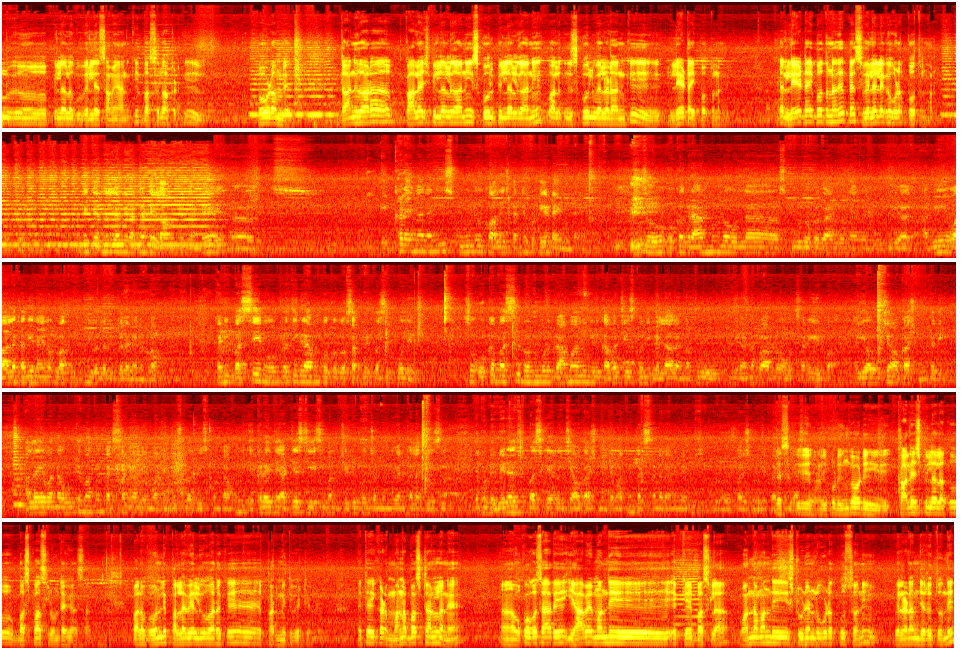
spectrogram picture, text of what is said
పిల్లలకు వెళ్ళే సమయానికి బస్సులు అక్కడికి పోవడం లేదు. దాని ద్వారా కాలేజ్ పిల్లలు కానీ స్కూల్ పిల్లలు కానీ వాళ్ళకి స్కూల్ వెళ్ళడానికి లేట్ అయిపోతున్నది. అంటే లేట్ అయిపోతున్నది ప్లస్ వెళ్ళలేక కూడా పోతున్నారు. అంటే జనరల్గా మీరు అన్నట్టు ఎలా ఉంటుందంటే ఎక్కడైనా కానీ స్కూల్ కాలేజ్ కానీ ఒకటే టైం ఉంటాయి. సో ఒక గ్రామంలో ఉన్న స్కూల్ ఒక గ్రామంలో ఉన్న అదే వాళ్ళకి అదే నైన్ ఓ క్లాక్ ఉంటుంది వీళ్ళకి ఇక్కడ నైన్ ఓ క్లాక్ ఉంటుంది. కానీ బస్సు ఏమో ప్రతి గ్రామంకి ఒక్కొక్క సపరేట్ బస్సు పోలేదు. సో ఒక బస్సు రెండు మూడు గ్రామాలు మీరు కవర్ చేసుకొని వెళ్ళాలన్నప్పుడు మీరు అన్న ప్రాబ్లం ఒకసారి ఏర్ప- అయ్యే వచ్చే అవకాశం ఉంటుంది. అలా ఏమన్నా ఉంటే మాత్రం ఖచ్చితంగా మేము వాటిని దృష్టిలో తీసుకుంటాము. ఎక్కడైతే అడ్జస్ట్ చేసి మనం షెడ్యూల్ కొంచెం ముందు వెనకాల చేసి లేకుంటే వేరే బస్కి వెళ్ళి ఇచ్చే అవకాశం ఉంటే మాత్రం ఖచ్చితంగా దాన్ని మేము ప్లస్ ఇప్పుడు ఇంకోటి కాలేజ్ పిల్లలకు బస్ పాస్లు ఉంటాయి కదా సార్. వాళ్ళకు ఓన్లీ పల్లె వెలుగు వరకే పరిమితి పెట్టిండ్రు. అయితే ఇక్కడ మన బస్ స్టాండ్లోనే ఒక్కొక్కసారి యాభై మంది ఎక్కే బస్సులో వంద మంది స్టూడెంట్లు కూడా కూర్చొని వెళ్ళడం జరుగుతుంది.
